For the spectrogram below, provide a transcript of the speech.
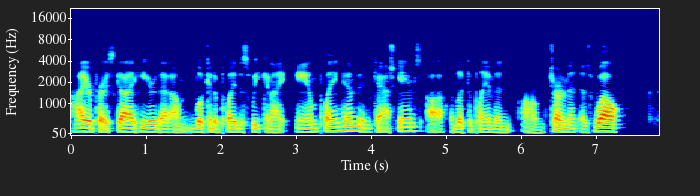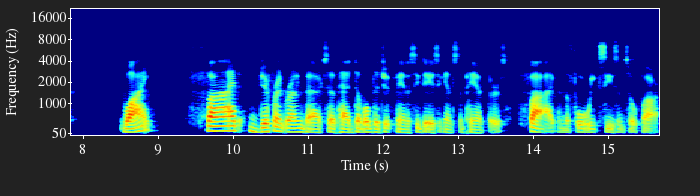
higher price guy here that I'm looking to play this week, and I am playing him in cash games. Uh, I'd look to play him in um, tournament as well. Why? Five different running backs have had double digit fantasy days against the Panthers. Five in the four week season so far.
